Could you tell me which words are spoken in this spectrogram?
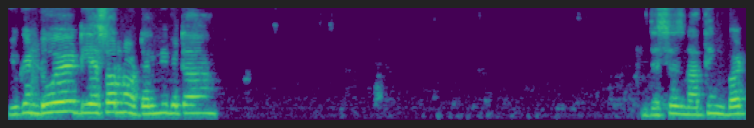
you can do it, yes or no? Tell me, beta. this is nothing but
